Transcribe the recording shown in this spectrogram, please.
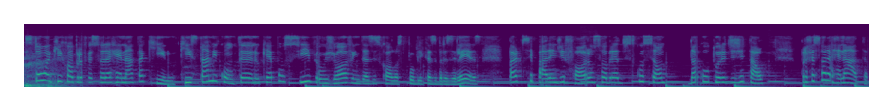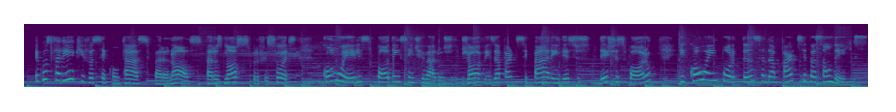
Estou aqui com a professora Renata Aquino, que está me contando que é possível os jovens das escolas públicas brasileiras participarem de fóruns sobre a discussão da cultura digital. Professora Renata, eu gostaria que você contasse para nós, para os nossos professores, como eles podem incentivar os jovens a participarem destes, destes fóruns e qual a importância da participação deles.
